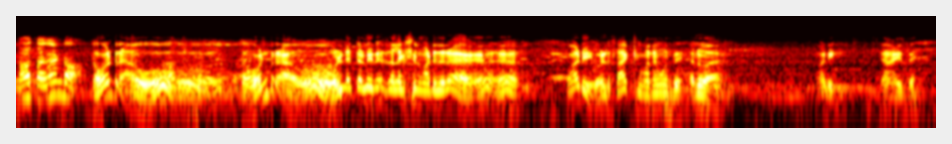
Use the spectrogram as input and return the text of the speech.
ನಾವು ತಗೊಂಡು ತಗೊಂಡ್ರಾ? ಓ ತಗೊಂಡ್ರ. ತಗೊಂಡ್ರಾ? ಓ ಒಳ್ಳೆ ತಳಿನೇ ಸೆಲೆಕ್ಷನ್ ಮಾಡಿದ್ರ? ಮಾಡಿ ಒಳ್ಳೆ ಸಾಕಿ ಮನೆ ಮುಂದೆ ಅಲ್ವಾ? ಮಾಡಿ ಚೆನ್ನಾಗಿದೆ.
